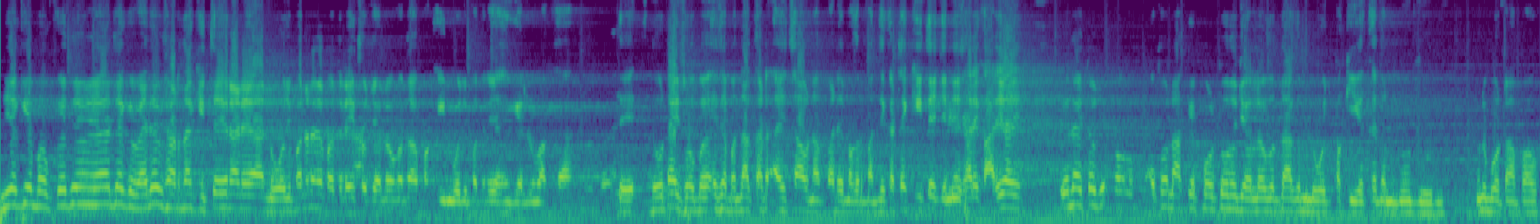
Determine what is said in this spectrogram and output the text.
ਜੀ, ਅੱਗੇ ਮੌਕੇ ਤੇ ਇਹ ਤੇ ਵਾਅਦੇ ਵੀ ਛੱਡਦਾ ਕੀਤੇ ਇਹਨਾਂ ਨੇ ਆਹ ਨੋਜ ਬੰਨਣ ਦੇ ਬਦਲੇ ਇਥੋਂ ਚੱਲੋ ਕਹਿੰਦਾ ਪੱਕੀ ਨੋਜ ਬਦਲੇ ਅਸੀਂ ਗਿੱਲ ਨੂੰ ਆਖਿਆ। ਤੇ 2 250 ਇਸੇ ਬੰਦਾ ਕੱਟ ਇਸ ਹਿਸਾਬ ਨਾਲ ਬੜੇ ਮਗਰ ਬੰਦੇ ਇਕੱਠੇ ਕੀਤੇ, ਜਿੰਨੇ ਸਾਰੇ ਘਰ ਆਏ। ਇਹਨਾਂ ਇਥੋਂ ਇਥੋਂ ਲਾ ਕੇ ਪੁਲ ਤੋਂ ਚੱਲੋ ਕਹਿੰਦਾ ਕਿ ਨੋਜ ਪੱਕੀ ਇੱਕ ਦਮ ਦੂਰ ਉਹਨੂੰ ਵੋਟਾਂ ਪਾਓ।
